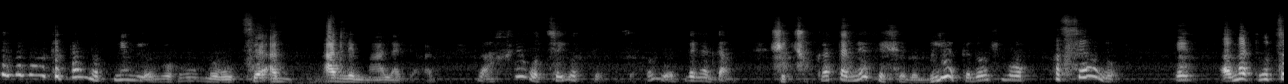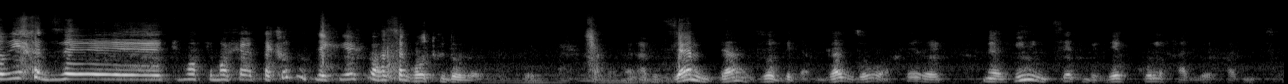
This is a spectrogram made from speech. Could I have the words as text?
דבר קטן נותנים לו והוא מרוצה עד, עד למעלה ואחר רוצה יותר, זה יכול להיות בן אדם שתשוקת הנפש שלו, בלי הקדוש ברוך חסר לו, כן? זאת הוא צריך את זה כמו, כמו שפשוט מפני שיש לו השגות גדולות. עכשיו, אבל זה המידה הזו, בדרגה זו או אחרת, היא נמצאת בלב כל אחד ואחד מצרים.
